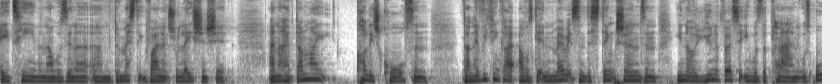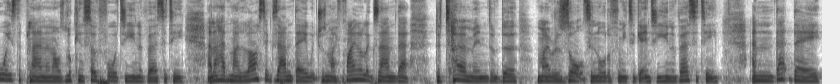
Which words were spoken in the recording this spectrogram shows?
18 and I was in a um, domestic violence relationship and I had done my college course and done everything. I, I was getting merits and distinctions, and you know, university was the plan. It was always the plan, and I was looking so forward to university. And I had my last exam day, which was my final exam that determined the my results in order for me to get into university. And that day,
